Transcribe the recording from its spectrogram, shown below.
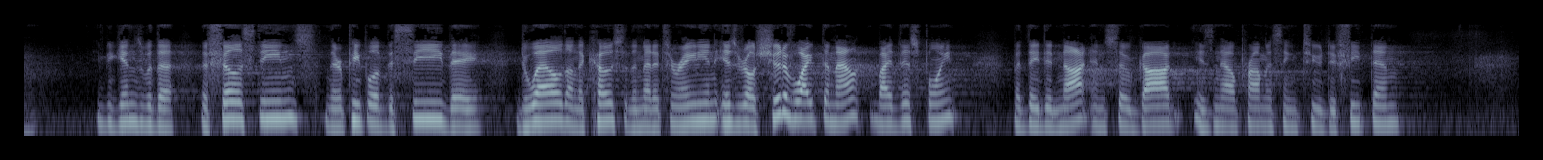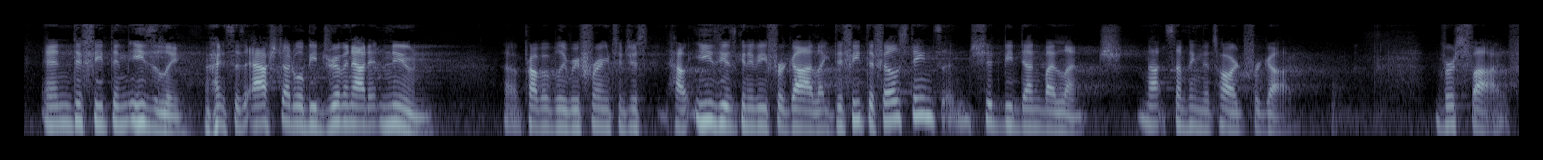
He begins with the, the Philistines. They're people of the sea. They dwelled on the coast of the Mediterranean. Israel should have wiped them out by this point but they did not, and so God is now promising to defeat them and defeat them easily. Right? It says Ashdod will be driven out at noon, uh, probably referring to just how easy it's going to be for God. Like defeat the Philistines should be done by lunch, not something that's hard for God. Verse 5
